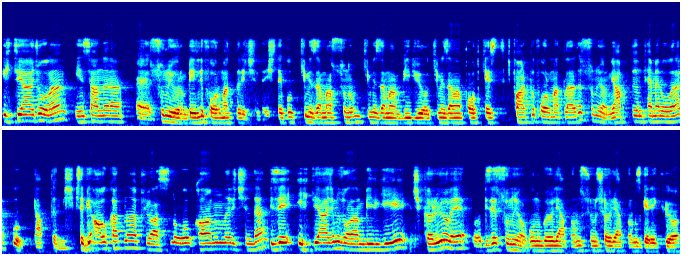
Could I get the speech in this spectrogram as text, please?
ihtiyacı olan insanlara e, sunuyorum belli formatlar içinde. İşte bu kimi zaman sunum, kimi zaman video, kimi zaman podcast farklı formatlarda sunuyorum. Yaptığım temel olarak bu yaptığım iş. İşte bir avukat ne yapıyor aslında o kanunlar içinden bize ihtiyacımız olan bilgiyi çıkarıyor ve bize sunuyor. Bunu böyle yapmamız, şunu şöyle yapmamız gerekiyor.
